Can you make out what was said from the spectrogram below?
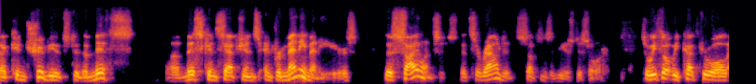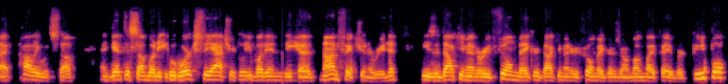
uh, contributes to the myths, uh, misconceptions, and for many, many years, the silences that surrounded substance abuse disorder. So we thought we'd cut through all that Hollywood stuff and get to somebody who works theatrically, but in the uh, nonfiction arena. He's a documentary filmmaker. Documentary filmmakers are among my favorite people.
